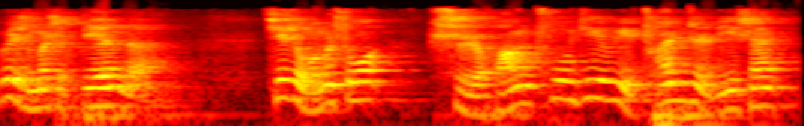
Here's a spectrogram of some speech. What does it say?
为什么是编的？其实我们说始皇初继位，穿至骊山，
